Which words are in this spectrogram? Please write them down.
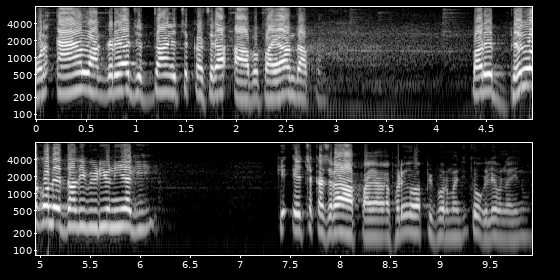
ਹੁਣ ਐ ਲੱਗ ਰਿਹਾ ਜਿੱਦਾਂ ਇਹ ਚ ਕਚਰਾ ਆਪ ਪਾਇਆ ਹੁੰਦਾ ਆਪਾਂ। ਪਰ ਇਹ ਬਿਲਕੁਲ ਇਦਾਂ ਦੀ ਵੀਡੀਓ ਨਹੀਂ ਹੈਗੀ ਕਿ ਇਹ ਚ ਕਚਰਾ ਆਪ ਪਾਇਆ। ਫੜਿਓ ਹੈਪੀ ਫੋਰਮੈਨ ਜੀ ਧੋ ਕੇ ਲਿਆਉਣਾ ਇਹਨੂੰ।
